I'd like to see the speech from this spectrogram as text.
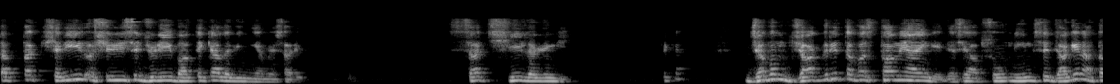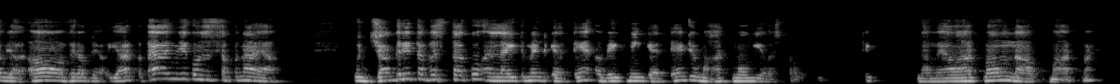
तब तक शरीर और शरीर से जुड़ी बातें क्या लगेंगी हमें सारी? सच ही लगेंगी। ठीक है? जब हम जागृत अवस्था में आएँगे जैसे आप सो नींद से जागे ना तब आ, फिर अपने यार पता है आज मुझे कौन सा सपना आया? वो जागृत अवस्था को अनलाइटमेंट कहते हैं अवेकनिंग कहते हैं जो महात्माओं की अवस्था होती है। ना मैं महात्मा हूँ ना आप महात्मा है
